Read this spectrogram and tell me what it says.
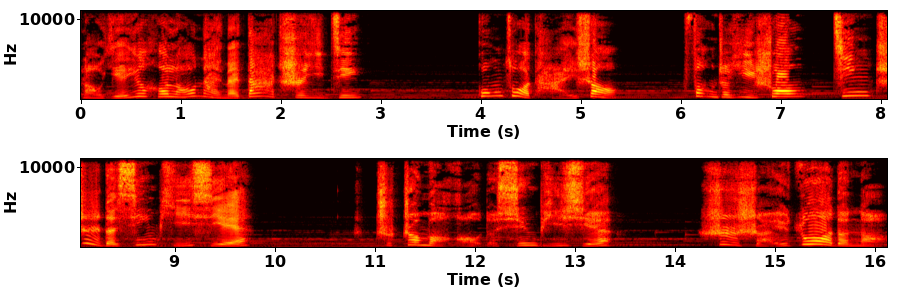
老爷爷和老奶奶大吃一惊，工作台上。放着一双精致的新皮鞋，这这么好的新皮鞋，是谁做的呢？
